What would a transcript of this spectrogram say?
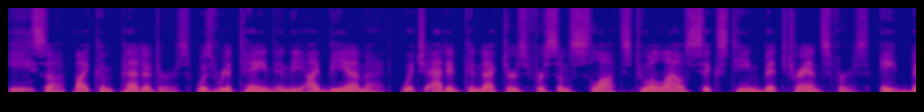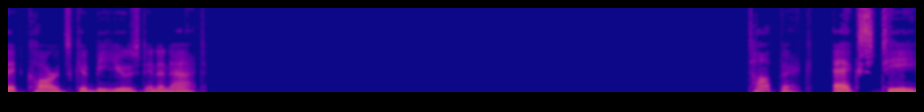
ISA by competitors was retained in the IBM AT, which added connectors for some slots to allow 16-bit transfers. 8-bit cards could be used in an AT. Topic XT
